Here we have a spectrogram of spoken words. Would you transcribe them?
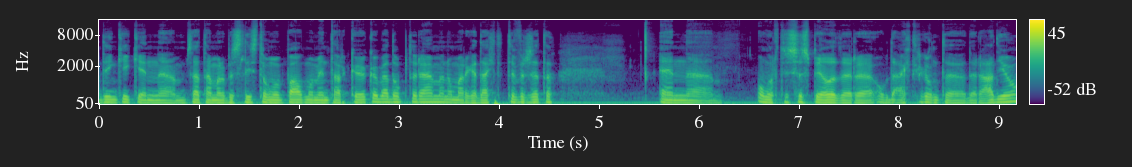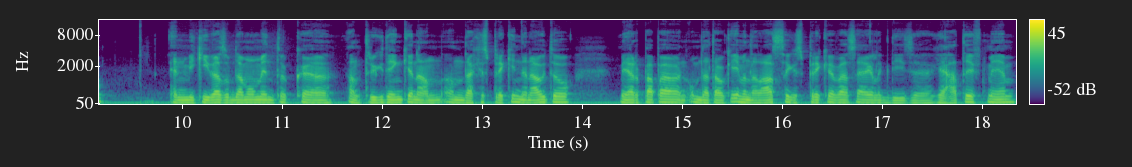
denk ik. En um, ze had dan maar beslist om op een bepaald moment haar keukenbed op te ruimen, om haar gedachten te verzetten. En uh, ondertussen speelde er uh, op de achtergrond de, de, radio. En Mickey was op dat moment ook uh, aan het terugdenken aan, aan dat gesprek in de auto met haar papa. Omdat dat ook een van de laatste gesprekken was eigenlijk die ze gehad heeft met hem.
